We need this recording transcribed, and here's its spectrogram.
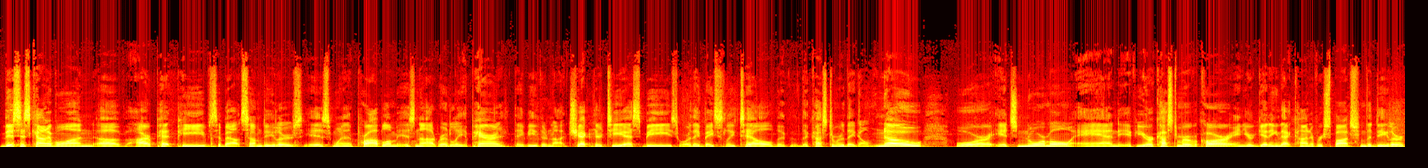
This is kind of one of our pet peeves about some dealers is when a problem is not readily apparent, they've either not checked their TSBs or they basically tell the, the customer they don't know or it's normal. And if you're a customer of a car and you're getting that kind of response from the dealer,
